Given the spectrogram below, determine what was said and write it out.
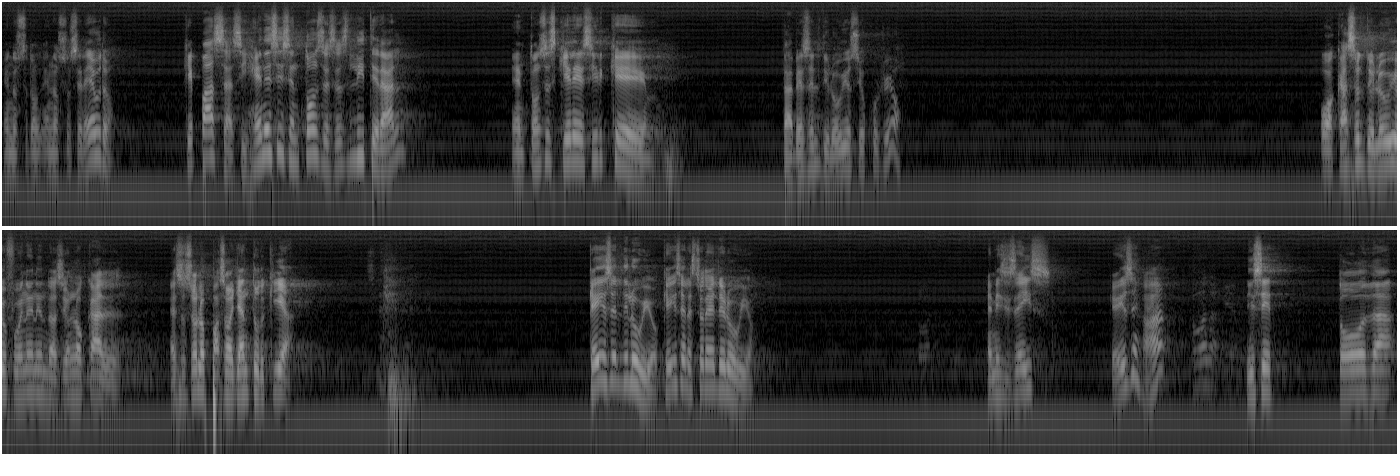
en nuestro, en nuestro cerebro. ¿Qué pasa? Si Génesis entonces es literal, entonces quiere decir que tal vez el diluvio sí ocurrió. ¿O acaso el diluvio fue una inundación local? Eso solo pasó allá en Turquía. ¿Qué dice el diluvio? ¿Qué dice la historia del diluvio? Génesis 6. ¿Qué dice? ¿Ah? Dice toda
